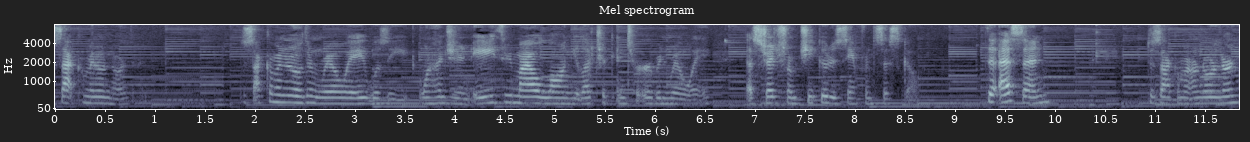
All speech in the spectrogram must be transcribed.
Sacramento Northern. The Sacramento Northern Railway was a 183 mile long electric interurban railway that stretched from Chico to San Francisco. The SN, the Sacramento Northern,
